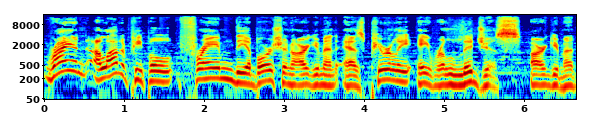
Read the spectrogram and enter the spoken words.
Ryan, a lot of people frame the abortion argument as purely a religious argument,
